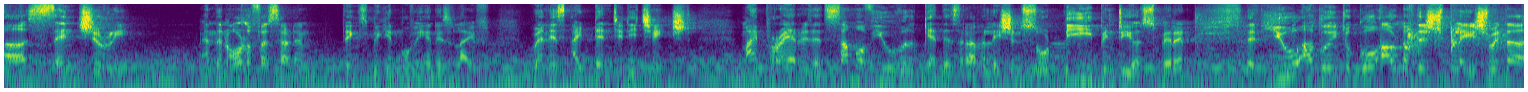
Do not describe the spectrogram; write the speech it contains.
a century. And then all of a sudden, things begin moving in his life when his identity changed. My prayer is that some of you will get this revelation so deep into your spirit that you are going to go out of this place with a,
